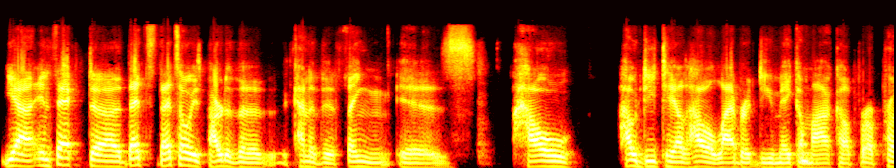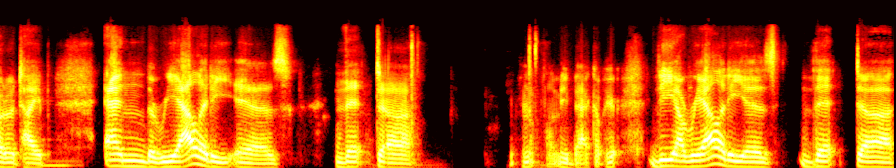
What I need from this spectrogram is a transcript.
yeah. In fact, uh, that's that's always part of the kind of the thing is how how detailed, how elaborate do you make a mock-up or a prototype? And the reality is that uh, let me back up here. The uh, reality is that uh,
